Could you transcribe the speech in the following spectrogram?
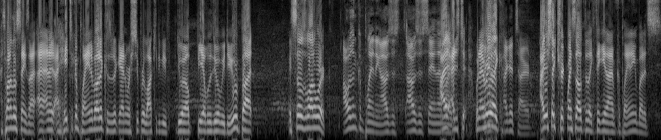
It's one of those things. I, I, and I, I hate to complain about it because again, we're super lucky to be do be able to do what we do, but it still is a lot of work. I wasn't complaining. I was just I was just saying that. I, like, I just I whenever get, like I get tired. I just like trick myself to like thinking that I'm complaining, but it's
